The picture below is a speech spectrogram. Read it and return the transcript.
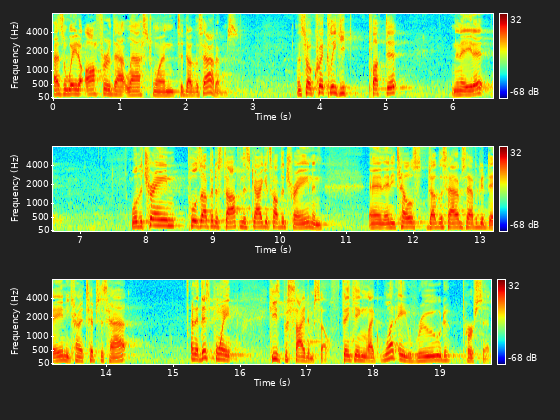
as a way to offer that last one to Douglas Adams. And so quickly he plucked it and ate it. Well, the train pulls up at a stop, and this guy gets off the train, and, and, and he tells Douglas Adams to have a good day, and he kind of tips his hat. And at this point, he's beside himself, thinking, like, what a rude person.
